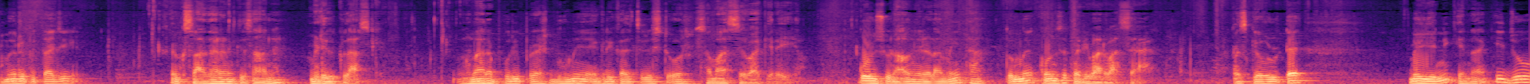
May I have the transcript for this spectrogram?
मेरे पिताजी एक साधारण किसान है मिडिल क्लास के। हमारा पूरी पृष्ठभूमि एग्रीकल्चरिस्ट और समाज सेवा की रही है। कोई चुनाव नहीं लड़ा नहीं था तो मैं कौन से परिवारवाद से आया? इसके उल्टे मैं ये नहीं कहना कि जो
